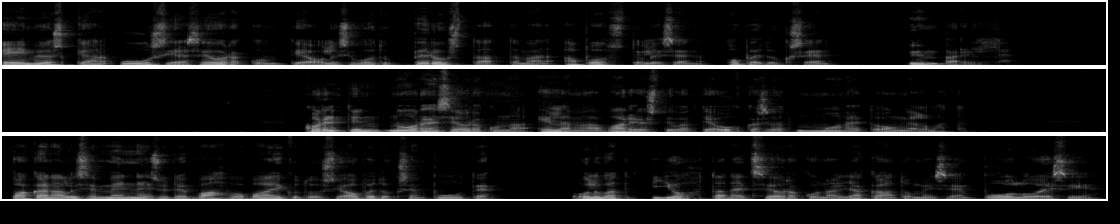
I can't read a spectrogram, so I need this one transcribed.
ei myöskään uusia seurakuntia olisi voitu perustaa tämän apostolisen opetuksen ympärille. Korintin nuoren seurakunnan elämää varjostivat ja uhkasivat monet ongelmat. Pakanallisen menneisyyden vahva vaikutus ja opetuksen puute olivat johtaneet seurakunnan jakaantumiseen puolueisiin,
